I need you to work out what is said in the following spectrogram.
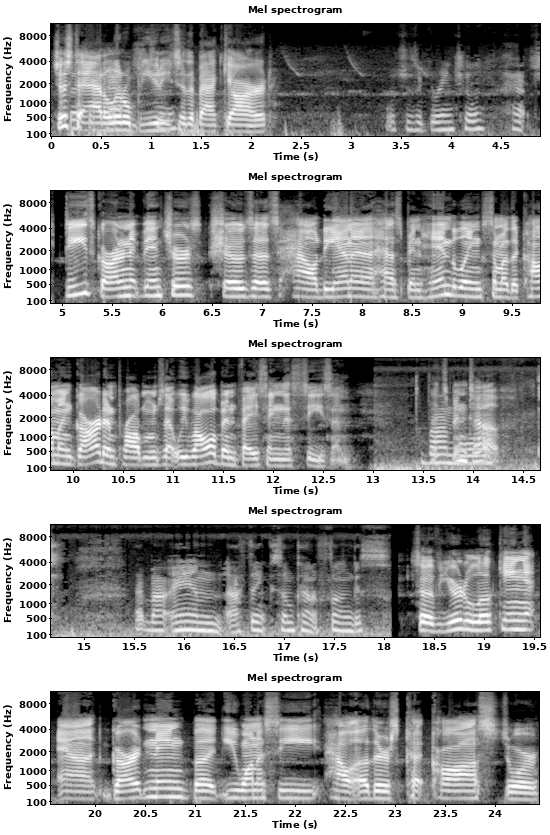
just to add a little beauty to the backyard. Which is a green chili hatch. Dee's Garden Adventures shows us how Deanna has been handling some of the common garden problems that we've all been facing this season. It's been tough. That vine, and I think some kind of fungus. So if you're looking at gardening, but you want to see how others cut costs, or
